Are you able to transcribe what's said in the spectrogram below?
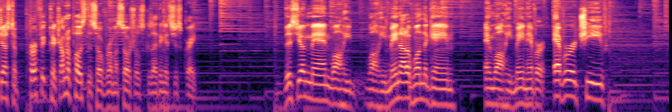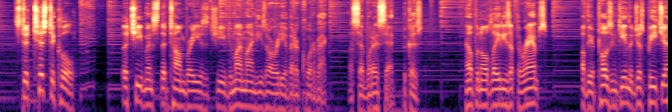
just a perfect picture. I'm going to post this over on my socials because I think it's just great. This young man, while he while he may not have won the game, and while he may never ever achieve statistical achievements that Tom Brady has achieved, in my mind, he's already a better quarterback. I said what I said because helping old ladies up the ramps of the opposing team that just beat you,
